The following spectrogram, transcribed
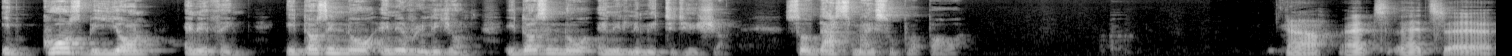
it goes beyond anything. It doesn't know any religion. It doesn't know any limitation. So that's my superpower. Oh, that's that's a,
